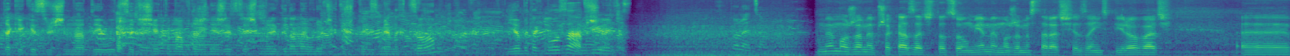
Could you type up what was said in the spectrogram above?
I tak jak jesteśmy na tej łódce dzisiaj, to mam wrażenie, że jesteśmy gronem ludzi, którzy tych zmian chcą i oby tak było zawsze. Polecam. My możemy przekazać to, co umiemy, możemy starać się zainspirować, e,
